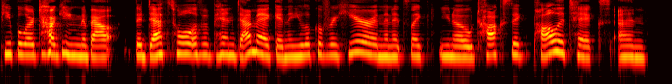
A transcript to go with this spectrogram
people are talking about the death toll of a pandemic. And then you look over here and then it's like, you know, toxic politics and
